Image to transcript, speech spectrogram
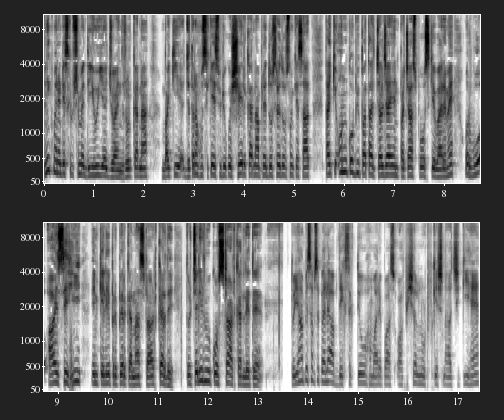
लिंक मैंने डिस्क्रिप्शन में दी हुई है ज्वाइन ज़रूर करना। बाकी जितना हो सके इस वीडियो को शेयर करना अपने दूसरे दोस्तों के साथ, ताकि उनको भी पता चल जाए इन पचास पोस्ट के बारे में और वो आज से ही इनके लिए प्रिपेयर करना स्टार्ट कर दे। तो चलिए रू को स्टार्ट कर लेते हैं। तो यहाँ पे सबसे पहले आप देख सकते हो हमारे पास ऑफिशियल नोटिफिकेशन आ चुकी है,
